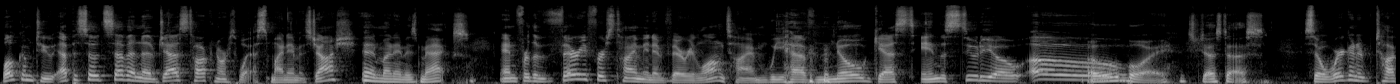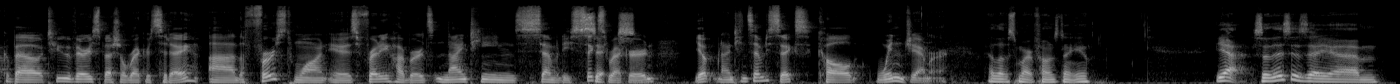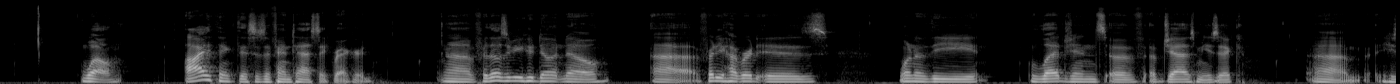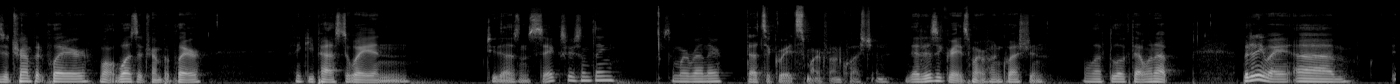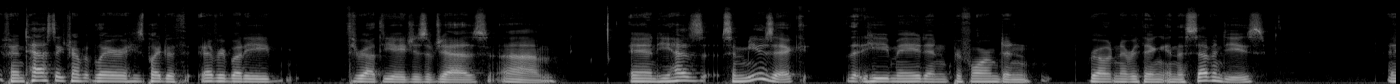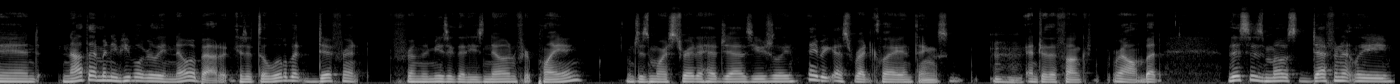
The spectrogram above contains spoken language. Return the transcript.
Welcome to episode 7 of Jazz Talk Northwest. My name is Josh, And my name is Max. and for the very first time in a very long time, we have no guests in the studio. Oh! Oh boy, it's just us. So we're going to talk about two very special records today. Uh, the first one is Freddie Hubbard's 1976 Six. record. Yep, 1976, called Windjammer. I love smartphones, don't you? Yeah, so this is a um well, I think this is a fantastic record. Uh, for those of you who don't know, uh, Freddie Hubbard is one of the legends of, of jazz music. Um, he's a trumpet player. Well, was a trumpet player. I think he passed away in 2006 or something, somewhere around there. That's a great smartphone question. That is a great smartphone question. We'll have to look that one up. But anyway, um, fantastic trumpet player. He's played with everybody throughout the ages of jazz. Um, and he has some music that he made and performed and wrote and everything in the 70s. And not that many people really know about it because it's a little bit different from the music that he's known for playing, which is more straight ahead jazz usually. Maybe I guess Red Clay and things hmm enter the funk realm. But this is most definitely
